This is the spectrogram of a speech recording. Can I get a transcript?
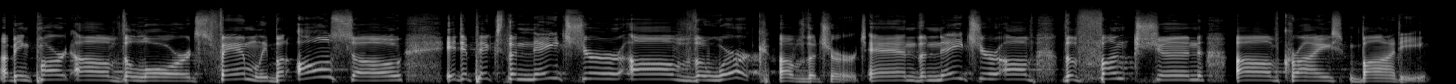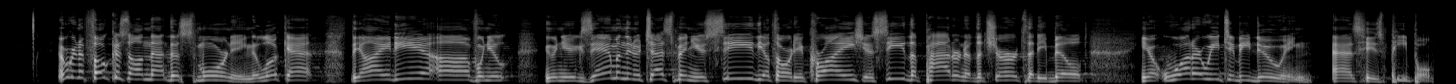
of being part of the Lord's family, but also it depicts the nature of the work of the church and the nature of the function of Christ's body. And we're going to focus on that this morning to look at the idea of when you when you examine the New Testament, you see the authority of Christ, you see the pattern of the church that he built. You know, what are we to be doing as his people?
